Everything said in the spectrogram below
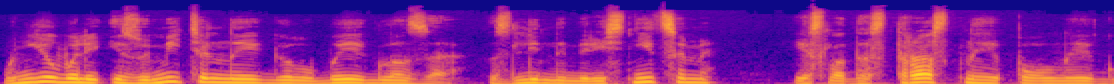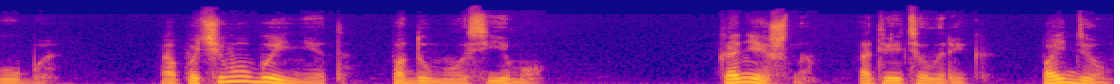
У нее были изумительные голубые глаза с длинными ресницами и сладострастные полные губы. «А почему бы и нет?» — подумалось ему. «Конечно», — ответил Рик. «Пойдем».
